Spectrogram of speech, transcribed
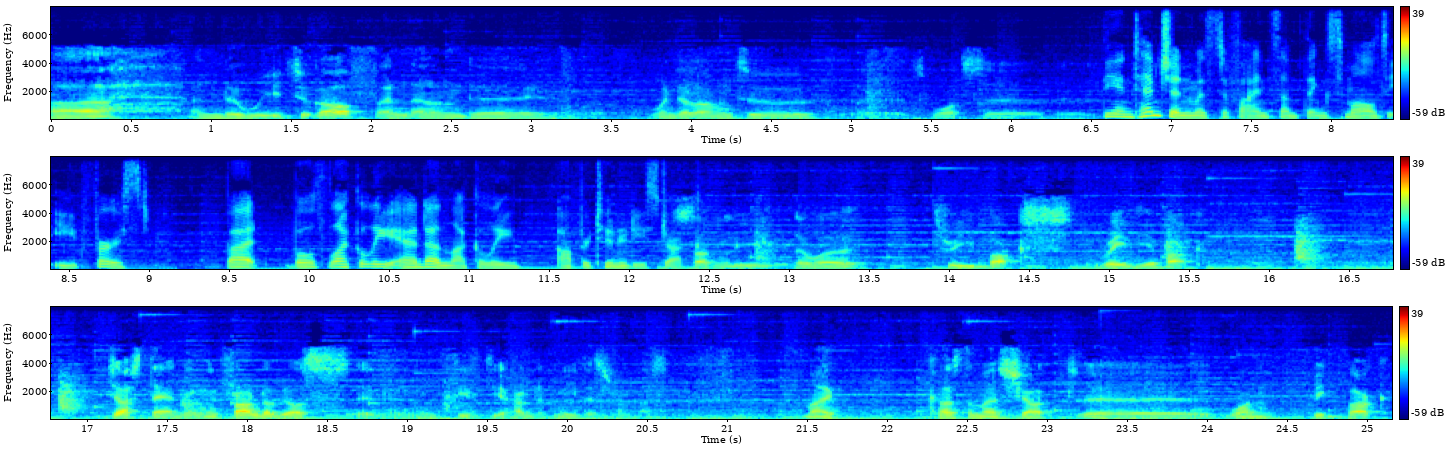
Uh, and uh, we took off and, and uh, went along to uh, towards uh, the The intention was to find something small to eat first, but both luckily and unluckily, opportunity struck. Suddenly there were three bucks, reindeer buck, just standing in front of us, uh, 50, 100 meters from us. My customer shot uh, one big buck,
